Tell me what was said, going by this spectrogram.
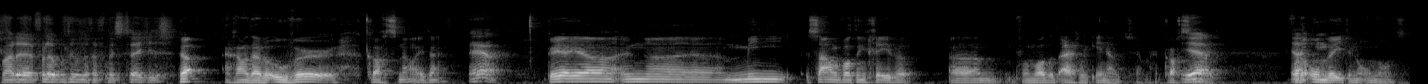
Maar eh, voorlopig doen we nog even met z'n tweetjes. Ja, dan gaan we het hebben over krachtsnelheid. Hè? Ja, Kun jij eh, een eh, mini samenvatting geven ehm, van wat het eigenlijk inhoudt, zeg maar, krachtsnelheid? Voor Ja. de onwetenden onder ons.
